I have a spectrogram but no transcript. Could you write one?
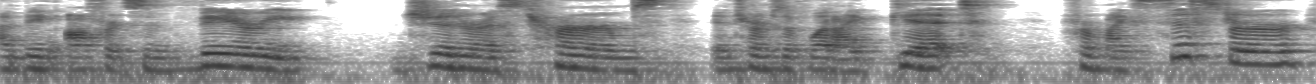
I'm being offered some very generous terms in terms of what I get from my sister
